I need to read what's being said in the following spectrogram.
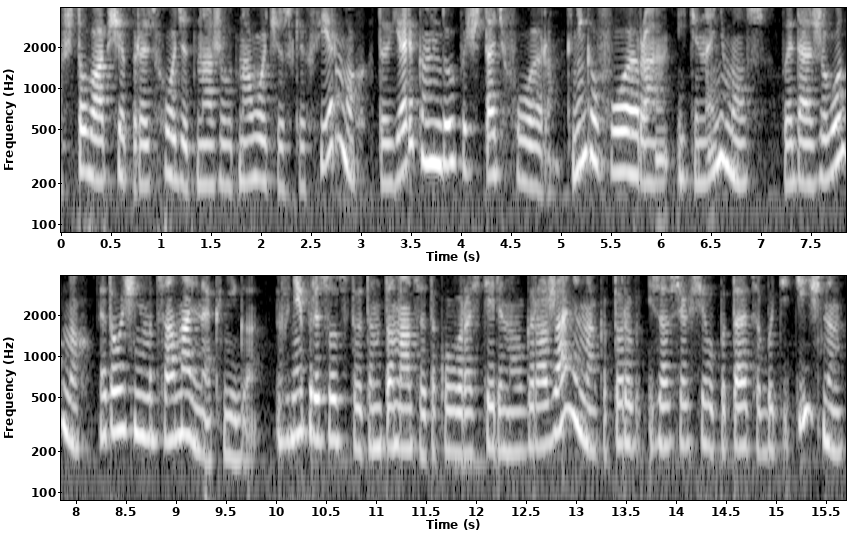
что вообще происходит на животноводческих фермах, то я рекомендую почитать Фойера. Книга Фойера «Eating Animals» «Поедая животных» — это очень эмоциональная книга. В ней присутствует интонация такого растерянного горожанина, который изо всех сил пытается быть этичным,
